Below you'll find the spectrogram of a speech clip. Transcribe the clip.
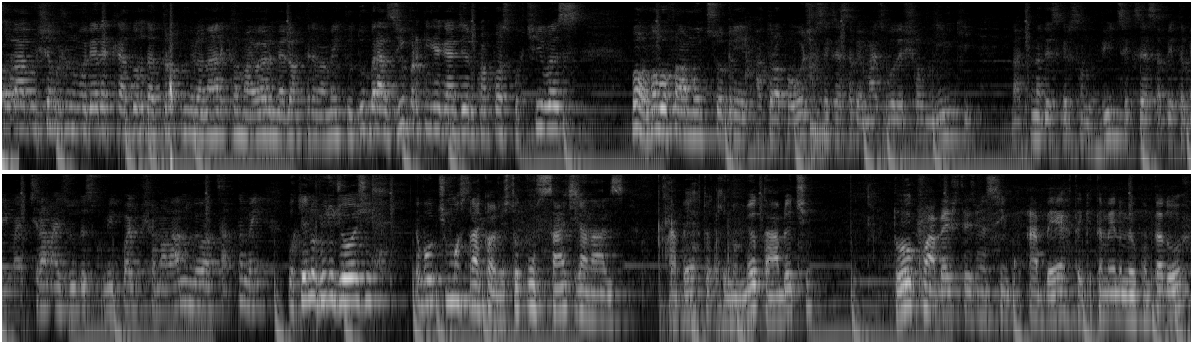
Soldado, me chamo Júnior Moreira, criador da Tropa Milionária, que é o maior e melhor treinamento do Brasil para quem quer ganhar dinheiro com apostas esportivas. Bom, não vou falar muito sobre a tropa hoje, se você quiser saber mais eu vou deixar o link aqui na descrição do vídeo. Se você quiser saber também, tirar mais dúvidas comigo, pode me chamar lá no meu WhatsApp também. Porque no vídeo de hoje eu vou te mostrar que, olha, estou com um site de análise aberto aqui no meu tablet. Estou com a BED 365 aberta aqui também no meu computador,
